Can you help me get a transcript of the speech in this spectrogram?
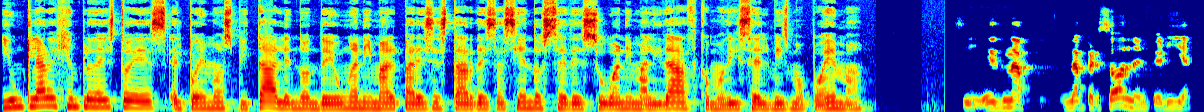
Y un claro ejemplo de esto es el poema Hospital, en donde un animal parece estar deshaciéndose de su animalidad, como dice el mismo poema. Sí, es una, una persona en teoría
